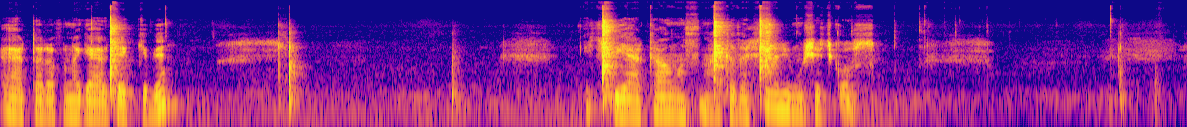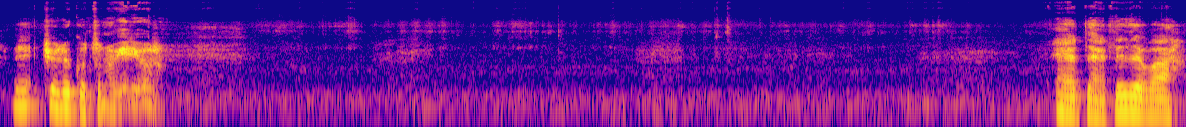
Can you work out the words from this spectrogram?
Her tarafına gelecek gibi. Hiçbir yer kalmasın arkadaşlar. Yumuşacık olsun. Ve çörek otunu veriyorum. Her derde deva.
